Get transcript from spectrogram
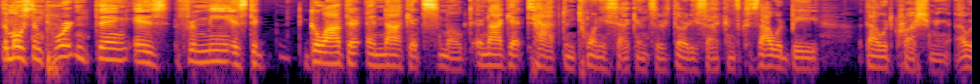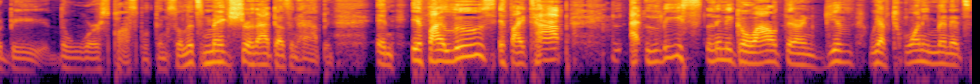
the most important thing is for me is to go out there and not get smoked and not get tapped in 20 seconds or 30 seconds because that would be that would crush me. That would be the worst possible thing. So let's make sure that doesn't happen. And if I lose, if I tap, at least let me go out there and give. We have 20 minutes.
